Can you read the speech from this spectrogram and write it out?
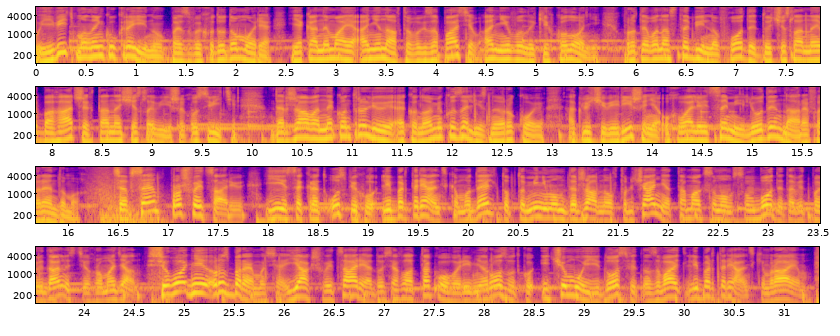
Уявіть маленьку країну без виходу до моря, яка не має ані нафтових запасів, ані великих колоній. Проте вона стабільно входить до числа найбагатших та найщасливіших у світі. Держава не контролює економіку залізною рукою, а ключові рішення ухвалюють самі люди на референдумах. Це все про Швейцарію. Її секрет успіху лібертаріанська модель, тобто мінімум державного втручання та максимум свободи та відповідальності громадян. Сьогодні розберемося, як Швейцарія досягла такого рівня розвитку і чому її досвід називають лібертаріанським раєм.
